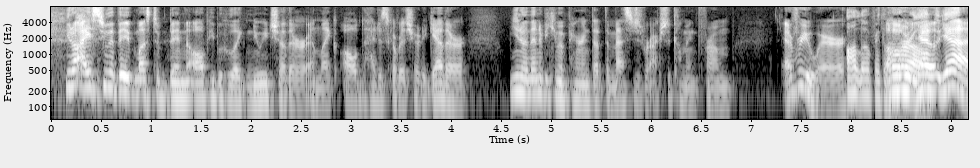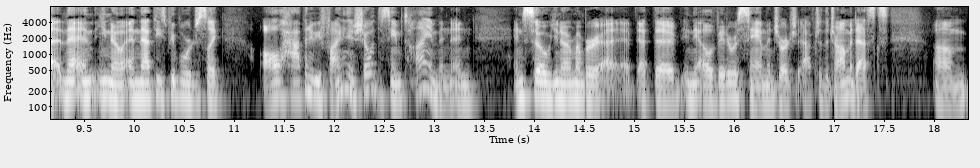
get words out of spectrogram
you know I assume that they must have been all people who like knew each other and like all had discovered the show together. You know, then it became apparent that the messages were actually coming from everywhere All over the oh, Yeah, world. yeah, and, that- and you know, and that these people were just like all happened to be finding the show at the same time, and and and so you know, I remember at, at the in the elevator with Sam and George after the drama desks, um,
